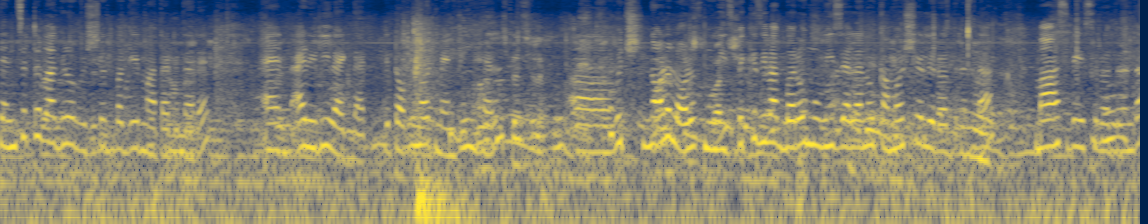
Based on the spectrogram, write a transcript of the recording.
ಸೆನ್ಸಿಟಿವ್ ಆಗಿರೋ ವಿಷಯದ ಬಗ್ಗೆ ಮಾತಾಡಿದ್ದಾರೆ. And I really like that the talking about mental health which not a lot of movies because ಇವಾಗ ಬರೋ ಮೂವೀಸ್ ಎಲ್ಲನೂ ಕಮರ್ಷಿಯಲ್ ಇರೋದ್ರಿಂದ ಮಾಸ್ ಬೇಸ್ ಇರೋದ್ರಿಂದ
